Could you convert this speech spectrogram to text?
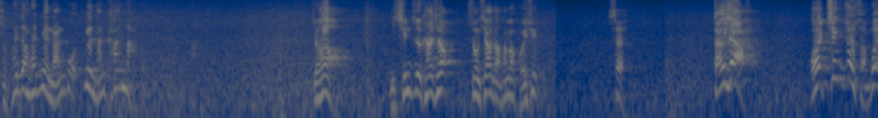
只会让她越难过、越难堪嘛。九号，你亲自开车送乡长他们回去。是。等一下，我会亲自审问。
